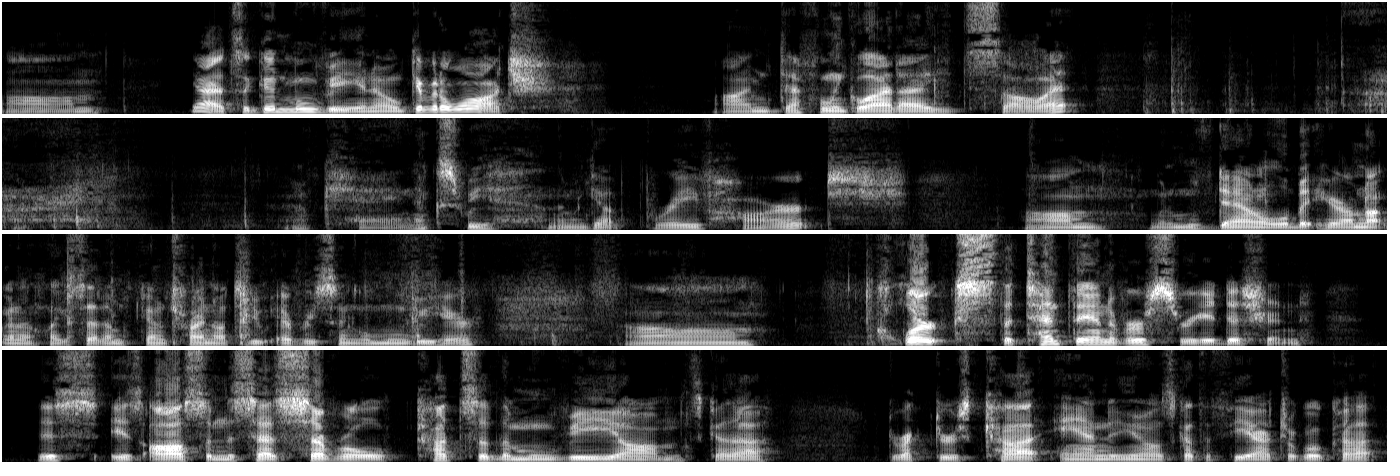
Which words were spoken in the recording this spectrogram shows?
Um, yeah, it's a good movie. You know, give it a watch. I'm definitely glad I saw it. Okay, next we then we got Braveheart. Um, I'm gonna move down a little bit here. I'm not gonna, like I said, I'm gonna try not to do every single movie here. Um, Clerks, the 10th anniversary edition. This is awesome. This has several cuts of the movie. Um, it's got a director's cut and you know it's got the theatrical cut.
